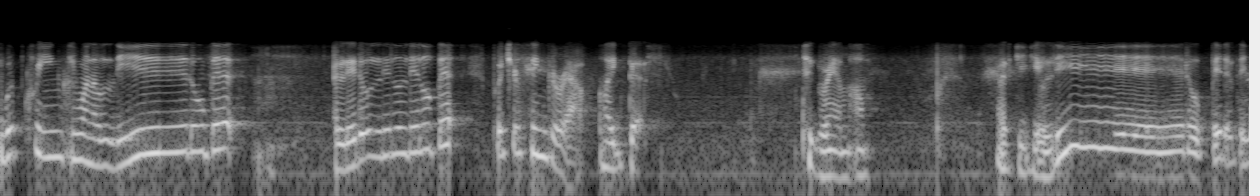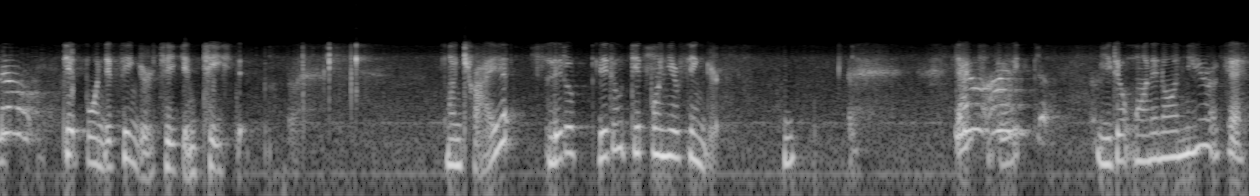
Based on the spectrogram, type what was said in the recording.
Whipped cream, you want a little bit, a little, little, little bit. Put your finger out like this to Grandma. I'll give you a little bit of it. No. Dip on the finger so you can taste it. Want to try it? Little, little dip on your finger. That's good. You don't want it on there? Okay.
